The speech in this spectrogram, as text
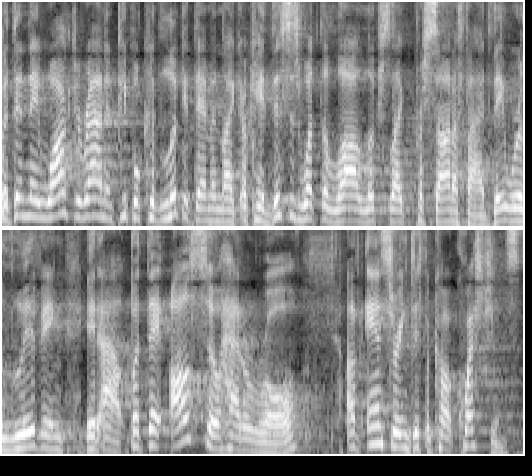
but then they walked around and people could look at them and, like, okay, this is what the law looks like personified. They were living it out. But they also had a role of answering difficult questions.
